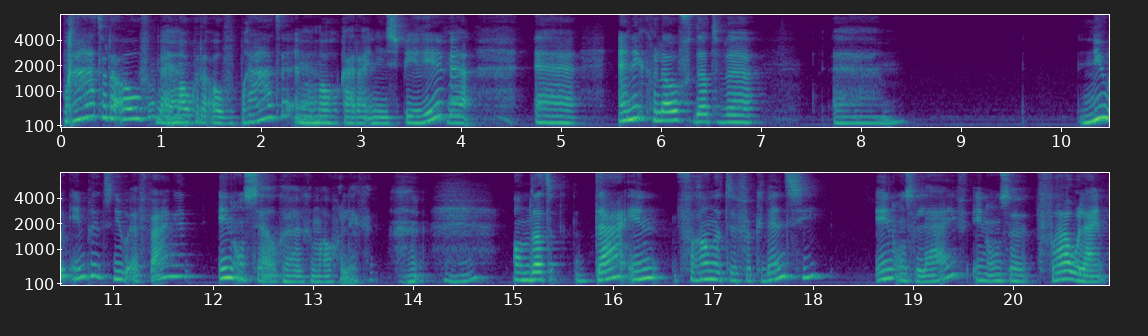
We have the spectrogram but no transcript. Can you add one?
praten erover. Wij mogen erover praten en we mogen elkaar daarin inspireren. Ja. Eh, en ik geloof dat we ehm, nieuwe imprints, nieuwe ervaringen in ons celgeheugen mogen leggen. Mhm. Omdat daarin verandert de frequentie in ons lijf, in onze vrouwenlijn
